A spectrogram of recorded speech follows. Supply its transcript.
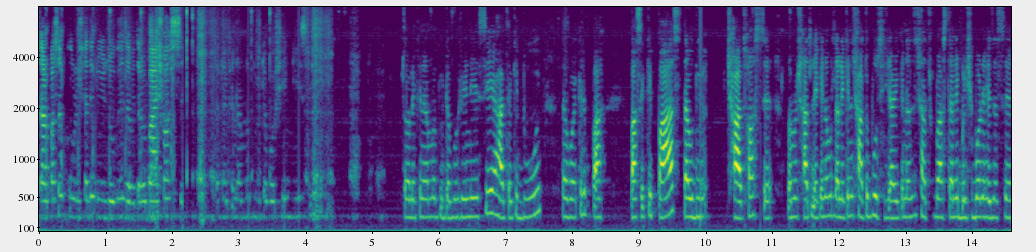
চার পাঁচের কুড়ির সাথে দুই যোগ হয়ে যাবে তারপর বাইশ হচ্ছে। তাহলে এখানে আমরা দুইটা বসিয়ে নিয়েছি। তাহলে এখানে আমরা দুইটা বসিয়ে নিয়েছি, হাত থেকে দুই, তারপর এখানে পা- পাঁচ থেকে পাঁচ তারপর দুই সাত হচ্ছে। আমরা সাত লেখে নেব, তাহলে এখানে সাতও পঁচিশ আর এখানে আছে সাতশো পাঁচ তাহলে বেশি বড় হয়ে যাচ্ছে।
